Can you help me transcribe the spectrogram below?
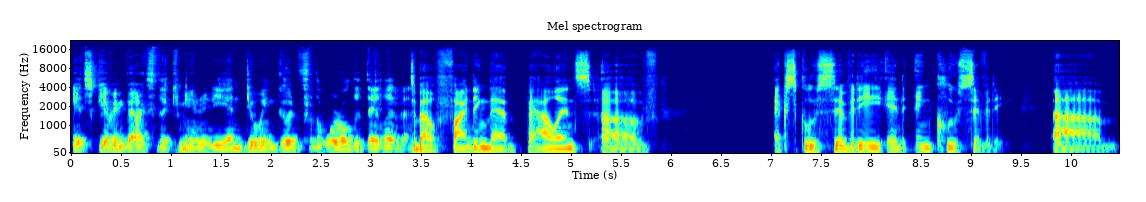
it's giving back to the community and doing good for the world that they live in. It's about finding that balance of exclusivity and inclusivity. Um,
